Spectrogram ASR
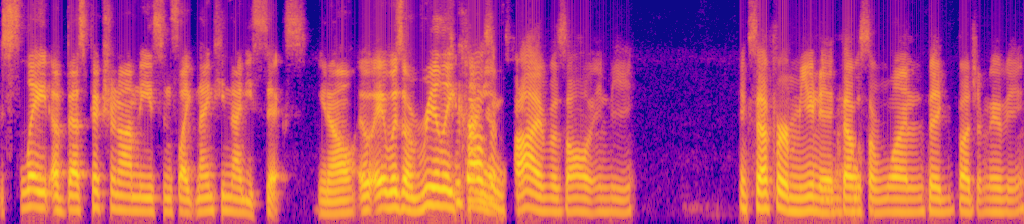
slate of Best Picture nominees since like 1996. You know, it, it was a really kind of 2005 was all indie, except for Munich. Mm. That was the one big budget movie.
